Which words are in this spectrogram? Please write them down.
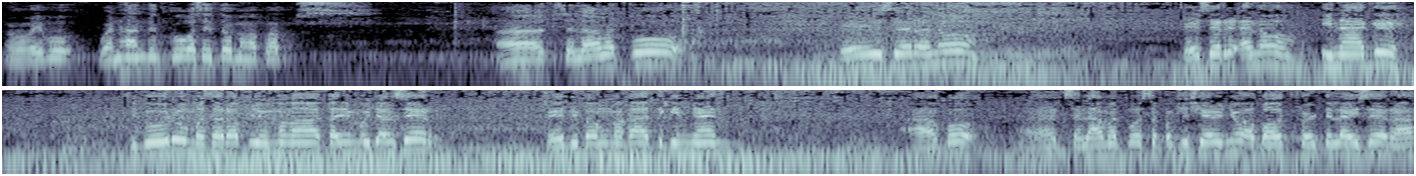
Okay po. 100 po kasi ito mga paps. At salamat po kay Sir ano kay Sir ano Inage. Siguro masarap yung mga tanim mo dyan sir. Pwede bang makatikim yan? Apo. At salamat po sa pag-share nyo about fertilizer ha.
